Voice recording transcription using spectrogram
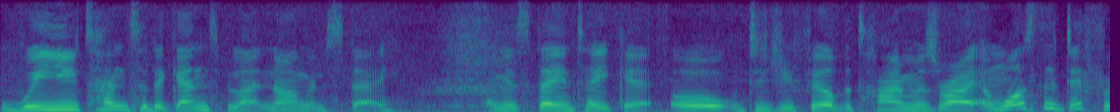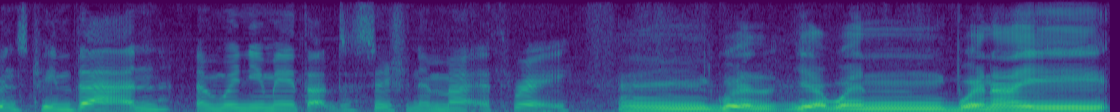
were you tempted again to be like, no, I'm going to stay? I'm going to stay and take it? Or did you feel the time was right? And what's the difference between then and when you made that decision in Moto 3? Mm, well, yeah, when when I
